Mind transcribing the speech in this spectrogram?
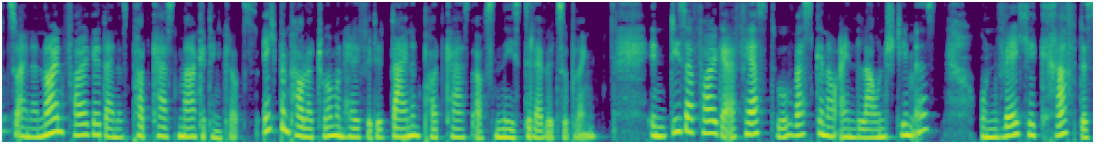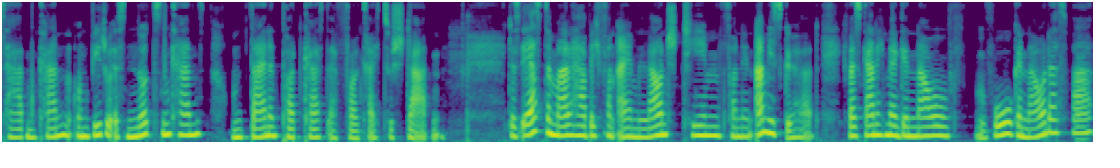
zu einer neuen Folge deines Podcast Marketing Clubs. Ich bin Paula Turm und helfe dir, deinen Podcast aufs nächste Level zu bringen. In dieser Folge erfährst du, was genau ein Launch-Team ist und welche Kraft es haben kann und wie du es nutzen kannst, um deinen Podcast erfolgreich zu starten. Das erste Mal habe ich von einem Launch-Team von den Amis gehört. Ich weiß gar nicht mehr genau, wo genau das war,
